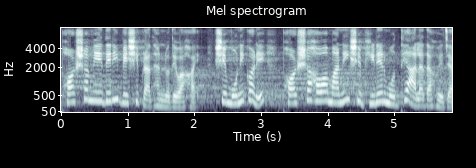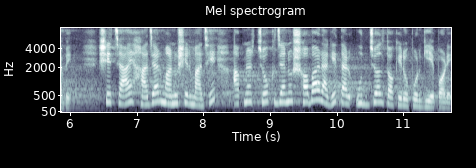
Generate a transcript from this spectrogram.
ফর্সা মেয়েদেরই বেশি প্রাধান্য দেওয়া হয়। সে মনে করে, ফর্সা হওয়া মানেই সে ভিড়ের মধ্যে আলাদা হয়ে যাবে। সে চায় হাজার মানুষের মাঝে আপনার চোখ যেন সবার আগে তার উজ্জ্বল ত্বকের ওপর গিয়ে পড়ে।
